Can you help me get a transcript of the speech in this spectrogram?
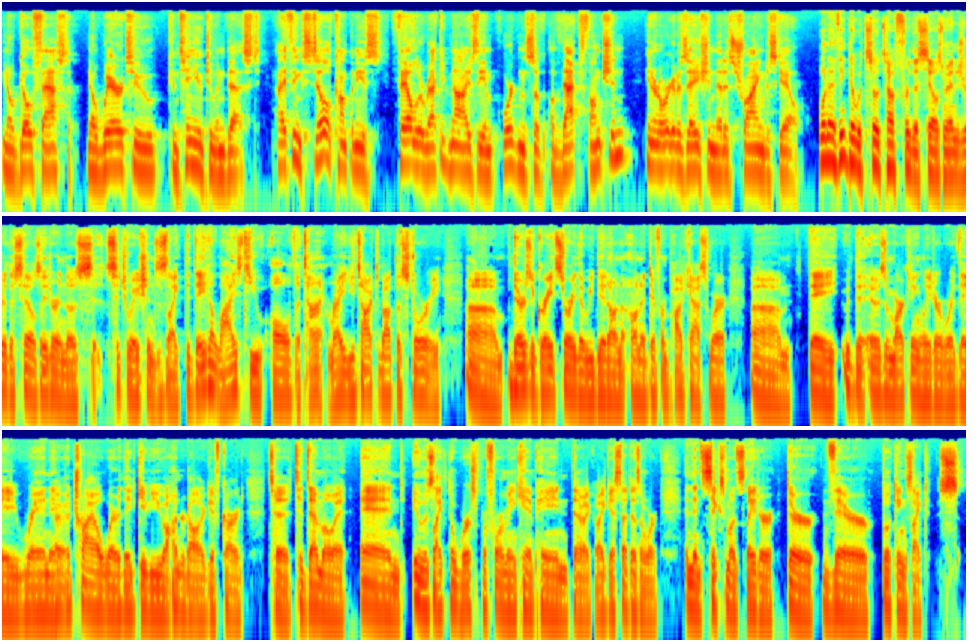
you know, go faster, you know, where to continue to invest. I think still companies fail to recognize the importance of, of that function in an organization that is trying to scale. Well, I think that what's so tough for the sales manager, the sales leader in those situations is like the data lies to you all the time, right? You talked about the story. Um, there's a great story that we did on on a different podcast where um, they it was a marketing leader where they ran a, a trial where they'd give you a hundred dollar gift card to to demo it, and it was like the worst performing campaign. They're like, oh, I guess that doesn't work. And then six months later, their their bookings like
